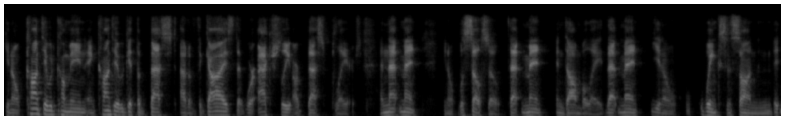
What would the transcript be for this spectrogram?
you know, Conte would come in and Conte would get the best out of the guys that were actually our best players, and that meant you know Lo Celso, that meant Ndombele, that meant you know Winks and Son, and it,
